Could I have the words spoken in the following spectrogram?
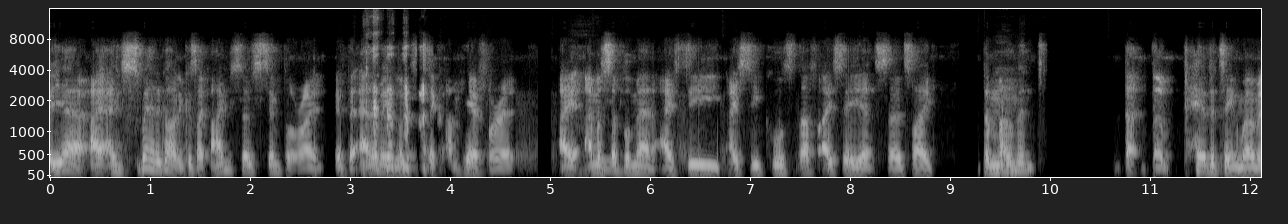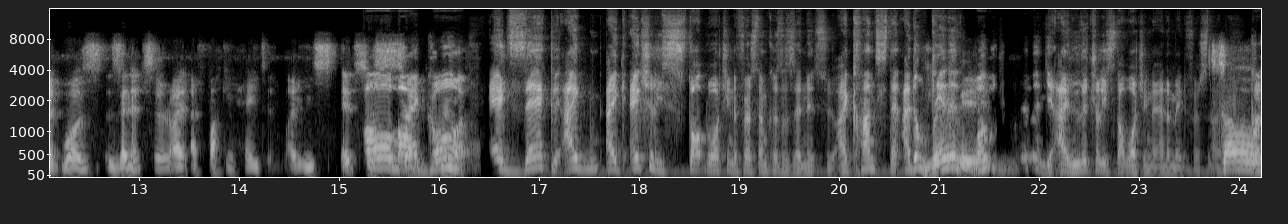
yeah, I, I swear to God, because like I'm so simple, right? If the anime looks sick, I'm here for it. I I'm a simple man. I see I see cool stuff. I say yes. So it's like the Mm. moment that the pivoting moment was Zenitsu, right? I fucking hate him. Like he's it's. Just Oh my so- god! Exactly. I I actually stopped watching the first time because of Zenitsu. I can't stand. I don't get Really? it. Why would you put him in? Yeah, I literally stopped watching the anime the first time. So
